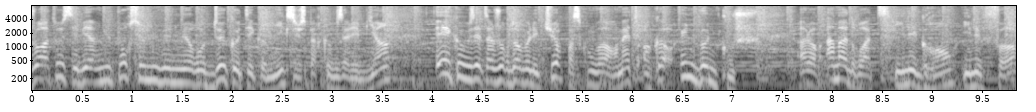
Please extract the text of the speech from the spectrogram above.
Bonjour à tous et bienvenue pour ce nouveau numéro de Côté Comics. J'espère que vous allez bien et que vous êtes à jour dans vos lectures parce qu'on va en remettre encore une bonne couche. Alors à ma droite, il est grand, il est fort,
